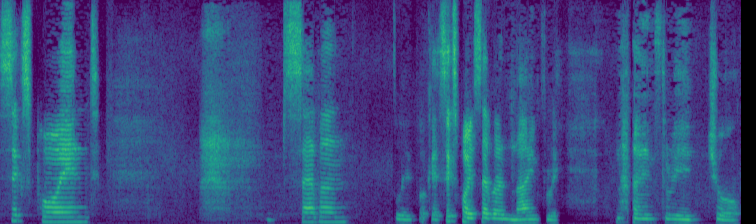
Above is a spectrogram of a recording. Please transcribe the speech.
6.7, okay, 6.793. 93 joule.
